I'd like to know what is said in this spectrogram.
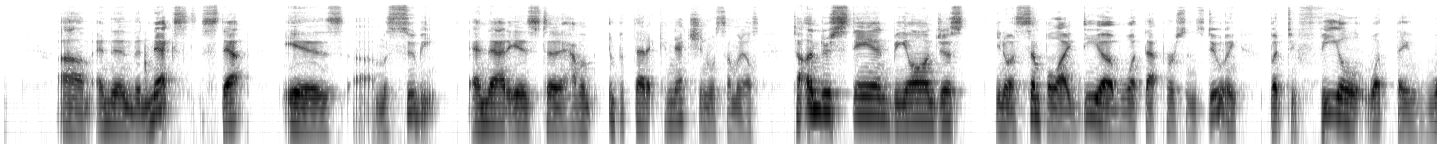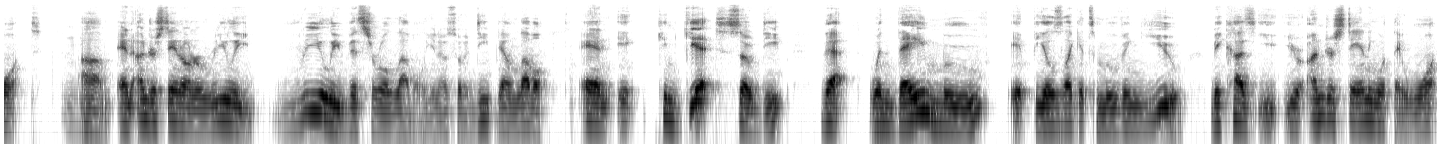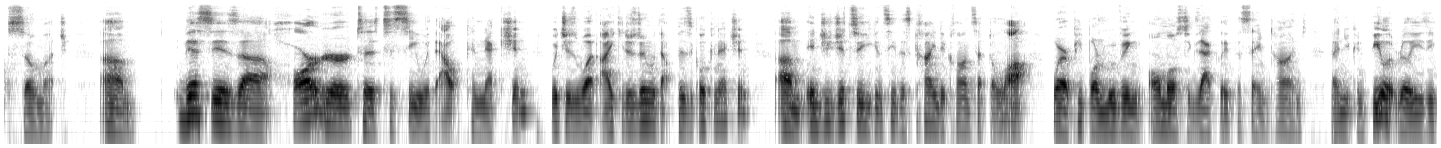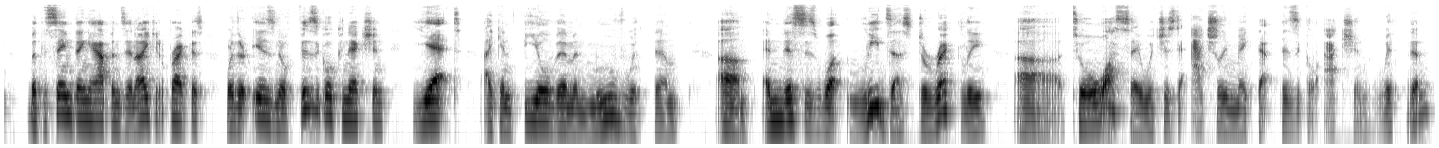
Um, and then the next step is uh, Musubi, and that is to have an empathetic connection with someone else, to understand beyond just you know a simple idea of what that person's doing, but to feel what they want mm-hmm. um, and understand on a really, really visceral level. You know, so a deep down level, and it can get so deep that when they move, it feels like it's moving you because you, are understanding what they want so much. Um, this is uh, harder to, to see without connection, which is what Aikido is doing without physical connection. Um, in Jiu-Jitsu, you can see this kind of concept a lot, where people are moving almost exactly at the same times, and you can feel it really easy. But the same thing happens in Aikido practice, where there is no physical connection, yet I can feel them and move with them. Um, and this is what leads us directly uh, to Awase, which is to actually make that physical action with them.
